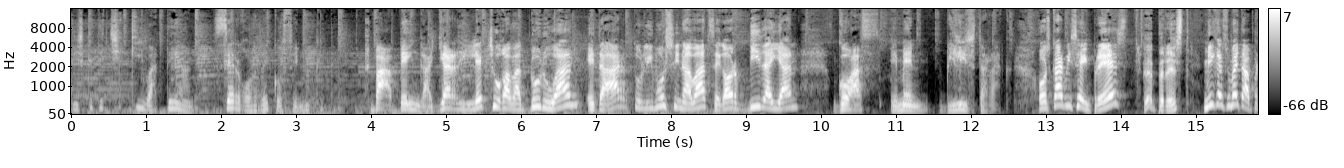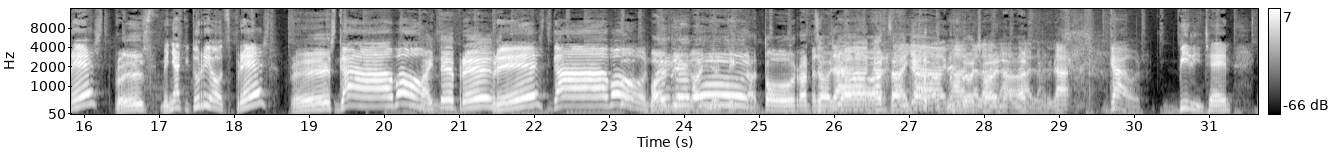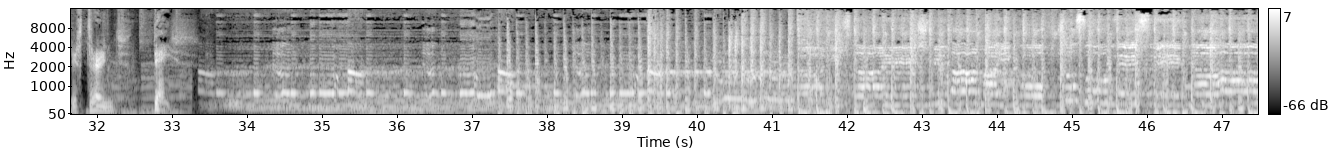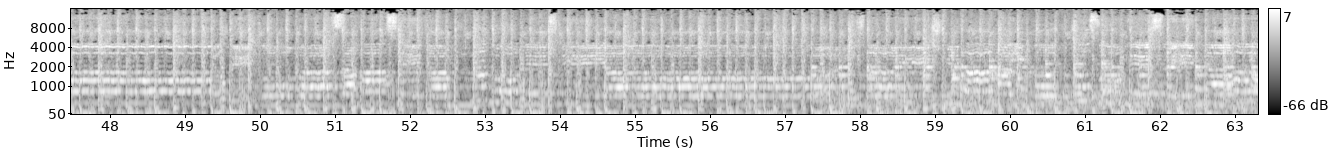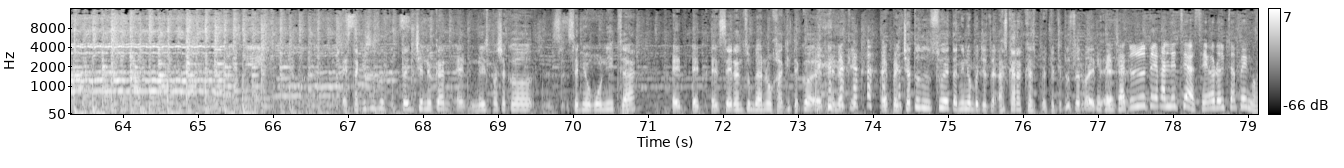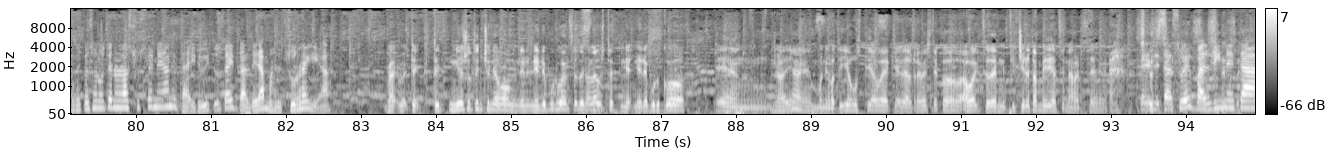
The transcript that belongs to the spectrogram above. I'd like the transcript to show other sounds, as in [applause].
diskete txiki batean, zer gordeko zenukete. Ba, benga, jarri letxuga bat buruan eta hartu limusina bat ze gaur bidaian goaz hemen bilistarrak. Oskar Bizein, prest? Eh, Prest. Mikel Zumeta, prest? Prest, Beñat Iturriotz, prest? prest. Gabon! Maite, prest. Prest, Gabon! Bai, Ramon! gainetik dator, hartzaia, hartzaia, hartzaia, la, la, bildotxoen la, la, la, la. Gaur, bilintzen Strange Days. Dakizu pentsen nukan, eh, noiz pasako zeniogun hitza, et, et, et, zer erantzun behar nu jakiteko, et, eneki, [laughs] eh, pentsatu duzu eta nino pentsatzen, azkar, azkar, pentsatu zerbait. Que pentsatu dute galdetzea ze oroitzapen gordeko zenuten nola zuzenean eta iruditu zait galdera maltzurregia. Ba, te, te, ni oso tentxon egon, nire, buruan zeuden nola uste, nire, buruko, en, nola dira, en, monigotillo guzti hauek, edo alrebesteko hauek zeuden fitxerotan bediatzen, abertze... Zeren eta zuek baldin eta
